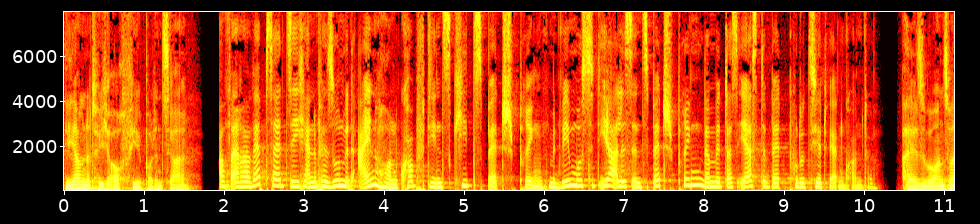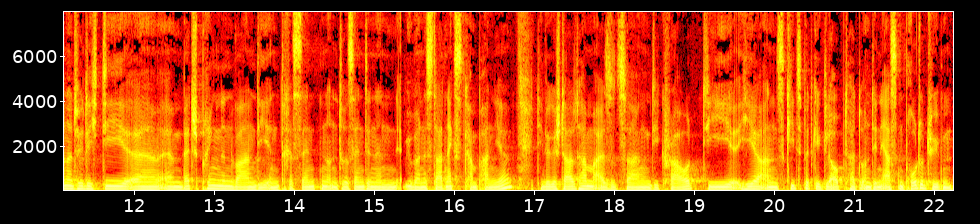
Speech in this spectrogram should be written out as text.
Die haben natürlich auch viel Potenzial. Auf eurer Website sehe ich eine Person mit Einhornkopf, die ins Kiezbett springt. Mit wem musstet ihr alles ins Bett springen, damit das erste Bett produziert werden konnte? Also bei uns waren natürlich die äh, ähm, Bettspringenden waren die Interessenten und Interessentinnen über eine Start Next Kampagne, die wir gestartet haben, also sozusagen die Crowd, die hier ans Kiezbett geglaubt hat und den ersten Prototypen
